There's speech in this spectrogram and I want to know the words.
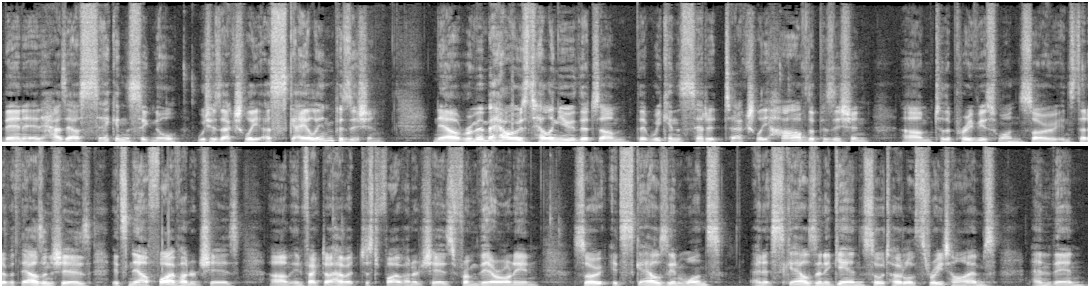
Then it has our second signal, which is actually a scale in position. Now, remember how I was telling you that, um, that we can set it to actually halve the position um, to the previous one. So instead of 1,000 shares, it's now 500 shares. Um, in fact, I have it just 500 shares from there on in. So it scales in once, and it scales in again, so a total of three times, and then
